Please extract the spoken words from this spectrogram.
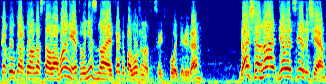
какую карту она достала, а Ваня этого не знает, как и положено, так сказать, в покере, да? Дальше она делает следующее.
